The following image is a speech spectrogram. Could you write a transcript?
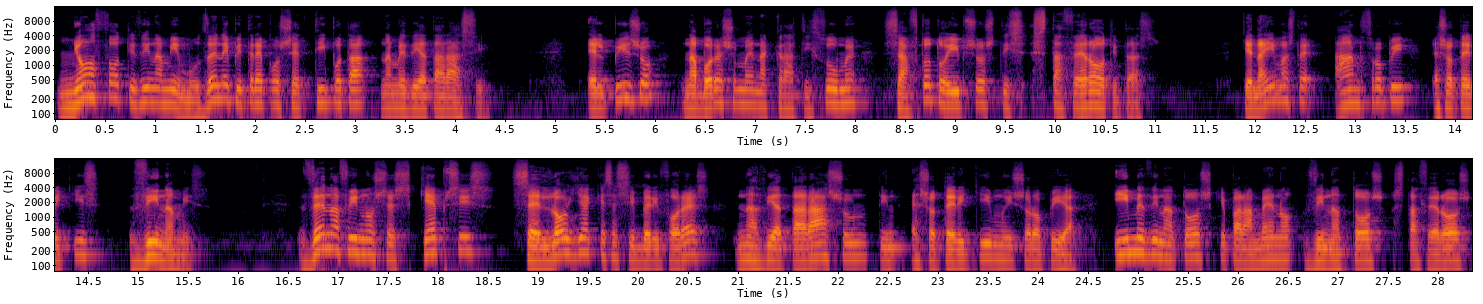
Νιώθω τη δύναμή μου. Δεν επιτρέπω σε τίποτα να με διαταράσει. Ελπίζω να μπορέσουμε να κρατηθούμε σε αυτό το ύψος της σταθερότητας και να είμαστε άνθρωποι εσωτερικής δύναμης. Δεν αφήνω σε σκέψεις, σε λόγια και σε συμπεριφορές να διαταράσουν την εσωτερική μου ισορροπία. Είμαι δυνατός και παραμένω δυνατός, σταθερός,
